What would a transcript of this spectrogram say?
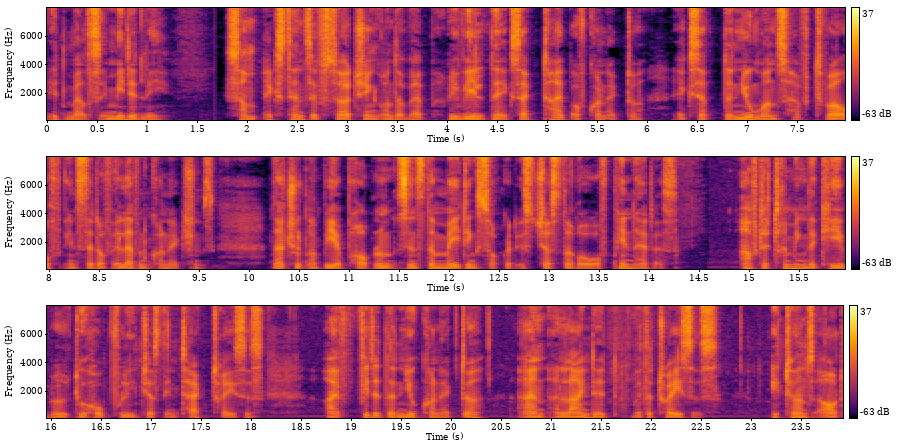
it melts immediately. Some extensive searching on the web revealed the exact type of connector except the new ones have 12 instead of 11 connections. That should not be a problem since the mating socket is just a row of pin headers. After trimming the cable to hopefully just intact traces, I fitted the new connector and aligned it with the traces. It turns out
